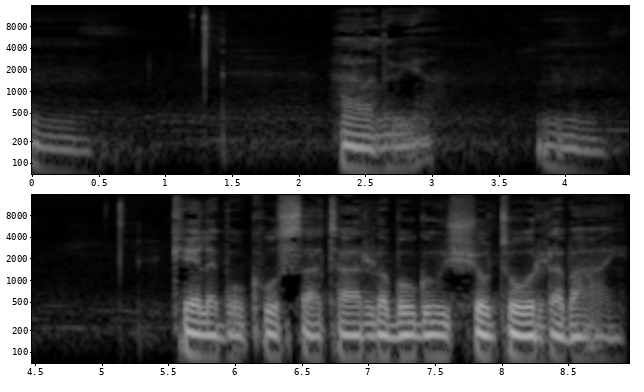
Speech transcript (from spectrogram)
Mm. Hallelujah. Mm. Shotor rabai.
